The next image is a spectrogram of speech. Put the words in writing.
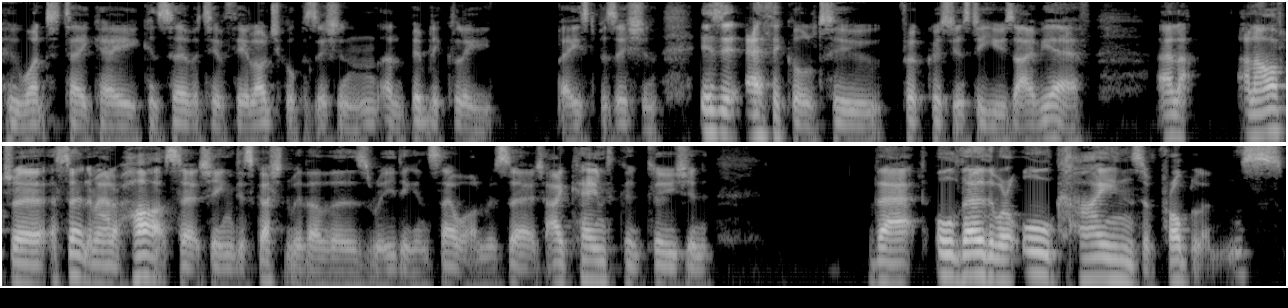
who want to take a conservative theological position and biblically based position, is it ethical to for Christians to use IVF? And and after a certain amount of heart searching, discussion with others, reading and so on, research, I came to the conclusion that although there were all kinds of problems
